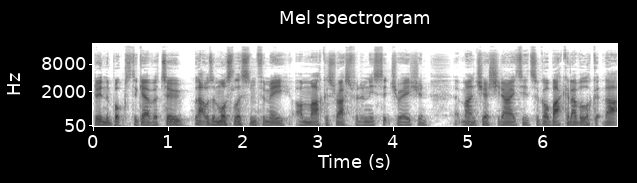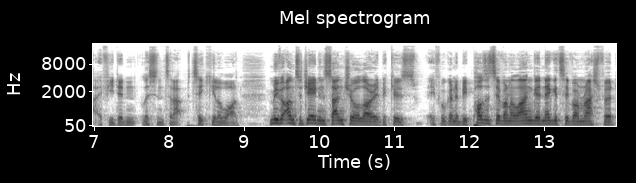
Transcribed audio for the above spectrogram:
doing the books together too. That was a must listen for me on Marcus Rashford and his situation at Manchester United. So go back and have a look at that if you didn't listen to that particular one. Move it on to Jadon Sancho, Laurie, because if we're going to be positive on Elanga, negative on Rashford,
